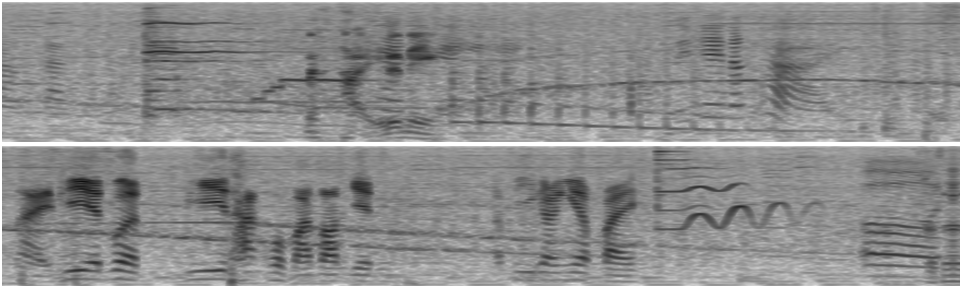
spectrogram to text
ทางการพูดนักไถนั่นเอง ไม่ใช่นักขาย ไหนพี่เอ็ดเวิร์ดพี่ทักผมมาตอนเย็นแล้วพี่ก็เงียบไป เออขอโท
